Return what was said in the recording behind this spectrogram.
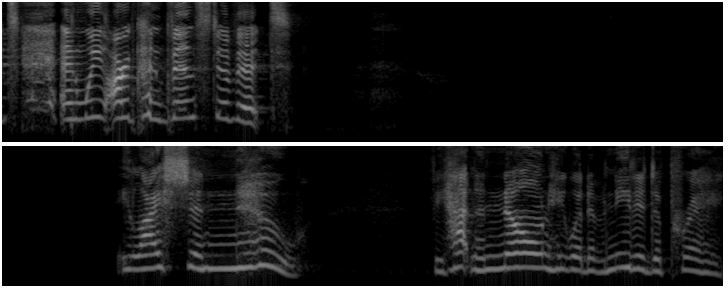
it and we are convinced of it. Elisha knew if he hadn't known, he would have needed to pray.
